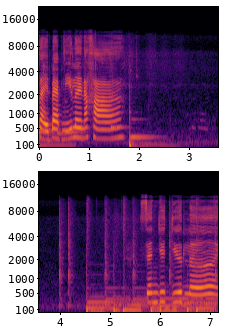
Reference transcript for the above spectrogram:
ส่ๆแบบนี้เลยนะคะ เส้นยืดๆเลย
